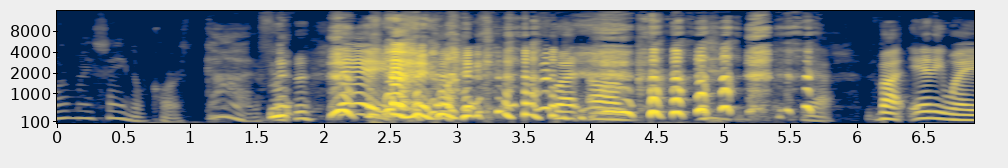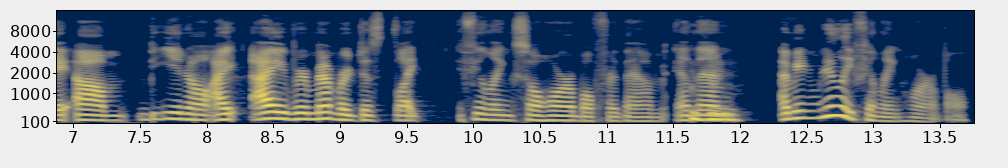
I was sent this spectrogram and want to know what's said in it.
what am I saying? Of course, God. hey, but um, yeah. But anyway, um, you know, I I remember just like feeling so horrible for them, and then I mean, really feeling horrible.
